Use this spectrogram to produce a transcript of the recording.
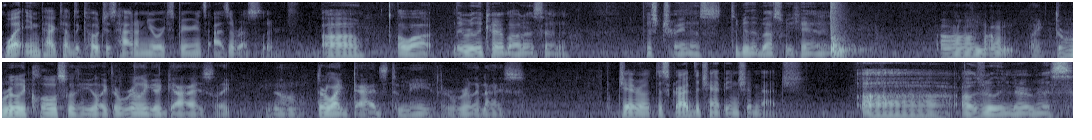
What impact have the coaches had on your experience as a wrestler? Uh, a lot. They really care about us and just train us to be the best we can. Um, I don't like they're really close with you. Like they're really good guys. Like you know, they're like dads to me. They're really nice. Jro, describe the championship match. Uh, I was really nervous.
